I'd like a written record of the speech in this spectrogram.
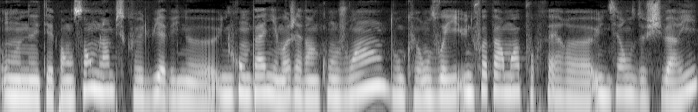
on n'était pas ensemble, hein, puisque lui avait une, une compagne et moi j'avais un conjoint. Donc on se voyait une fois par mois pour faire euh, une séance de shibari,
